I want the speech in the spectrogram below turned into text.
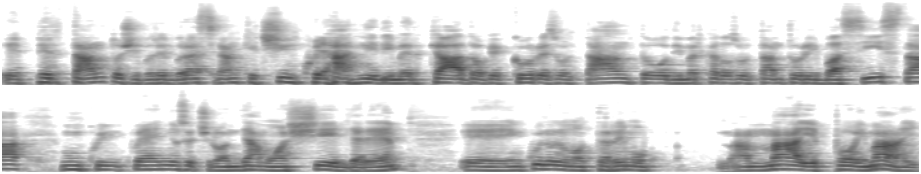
e pertanto ci potrebbero essere anche 5 anni di mercato che corre soltanto, di mercato soltanto ribassista, un quinquennio se ce lo andiamo a scegliere, eh, in cui noi non otterremo mai e poi mai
